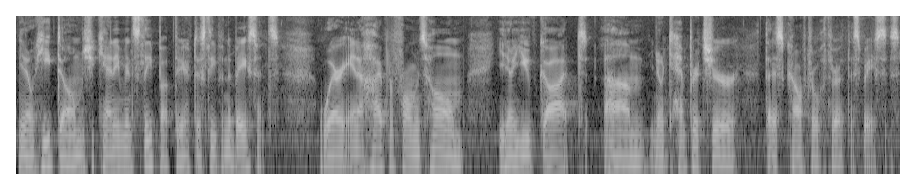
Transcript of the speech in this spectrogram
you know heat domes you can't even sleep up there. You have to sleep in the basements. Where in a high performance home you know you've got um, you know temperature that is comfortable throughout the spaces.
